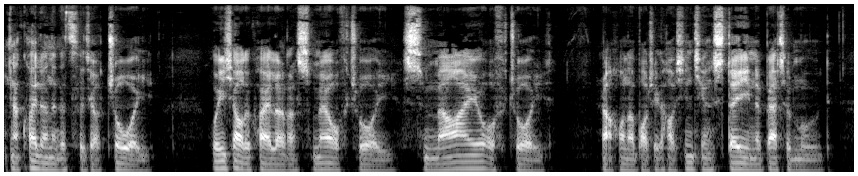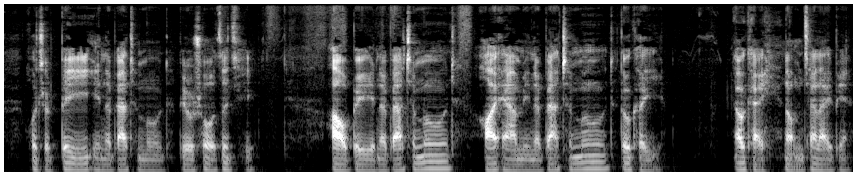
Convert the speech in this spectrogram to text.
那快乐那个词叫 joy，微笑的快乐呢，smile of joy，smile of joy。然后呢，保持一个好心情，stay in a better mood，或者 be in a better mood。比如说我自己，I'll be in a better mood，I am in a better mood 都可以。OK，那我们再来一遍。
